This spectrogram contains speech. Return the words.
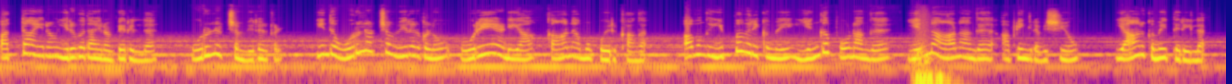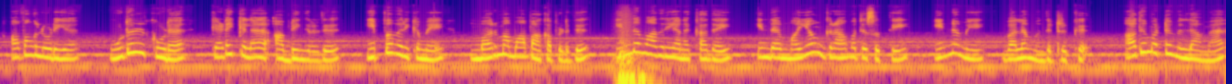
பத்தாயிரம் இருபதாயிரம் பேர் இல்ல ஒரு லட்சம் வீரர்கள். இந்த ஒரு லட்சம் வீரர்களும் ஒரே அடியா காணாம போயிருக்காங்க. அவங்க இப்ப வரைக்குமே எங்க போனாங்க என்ன ஆனாங்க அப்படிங்கிற விஷயம் யாருக்குமே தெரியல. அவங்களுடைய உடல் கூட கிடைக்கல அப்படிங்கிறது இப்ப வரைக்குமே மர்மமா பார்க்கப்படுது. இந்த மாதிரியான கதை இந்த மயோங் கிராமத்தை சுத்தி இன்னுமே வலம் வந்துட்டு இருக்கு அது மட்டும் இல்லாம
